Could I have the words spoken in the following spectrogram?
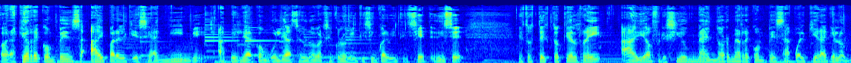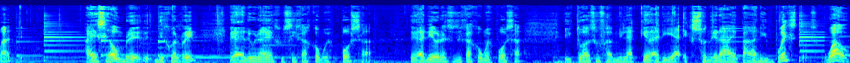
Ahora, ¿qué recompensa hay para el que se anime a pelear con Goliat según los versículos 25 al 27? Dice estos textos que el rey había ofrecido una enorme recompensa a cualquiera que lo mate. A ese hombre, dijo el rey, le daré una de sus hijas como esposa, le daría una de sus hijas como esposa y toda su familia quedaría exonerada de pagar impuestos. ¡Wow!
